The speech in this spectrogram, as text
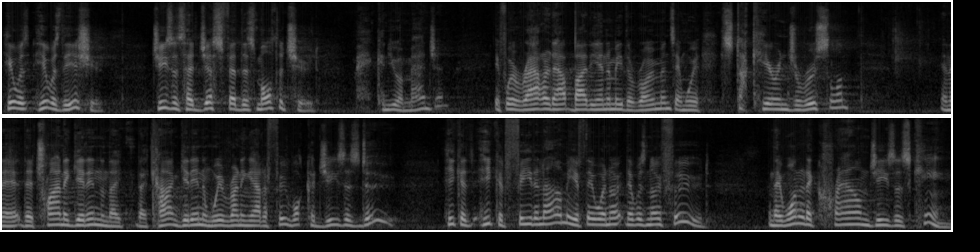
Here was, here was the issue Jesus had just fed this multitude. Man, can you imagine? If we're routed out by the enemy, the Romans, and we're stuck here in Jerusalem, and they're, they're trying to get in and they, they can't get in, and we're running out of food, what could Jesus do? He could, he could feed an army if there, were no, there was no food. And they wanted to crown Jesus king.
